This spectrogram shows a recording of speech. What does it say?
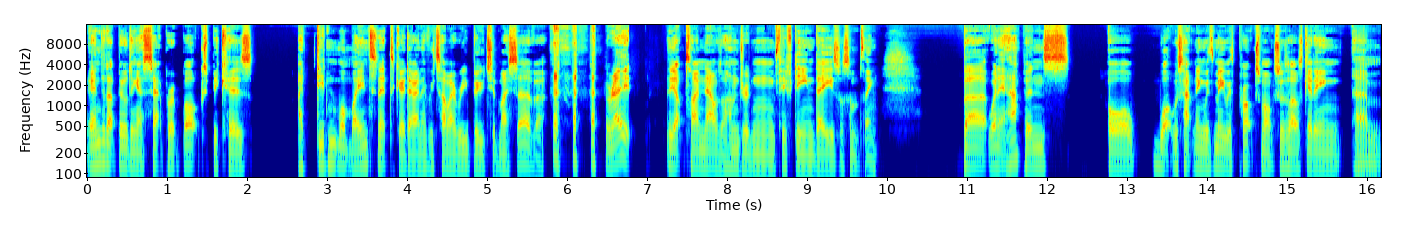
I ended up building a separate box because I didn't want my internet to go down every time I rebooted my server. right. The uptime now is 115 days or something. But when it happens, or what was happening with me with Proxmox was I was getting um,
